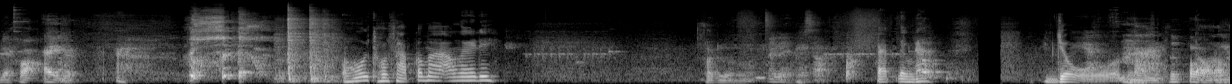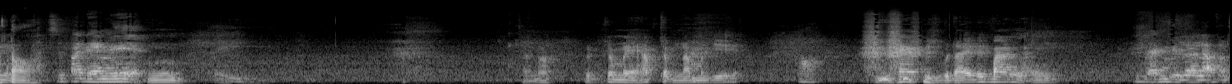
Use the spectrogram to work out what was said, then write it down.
เดี๋ยวขอไอ้เลยโอ้ยโทรศัพท์ก็มาเอาไงดิเขาดูนั่นแหละไปสอบแป๊บหนึ่งนะโยมาคือปต่อองต่อซื้อป้ายแดงเลยอืมไอ้เห็นเนาะเป็นเจ้าแม่ครับจำนำมันเยอะอ๋อ สี่ห้าปีบันไดได้บ้านหลังพี่แบงค์มีรายรับมัน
